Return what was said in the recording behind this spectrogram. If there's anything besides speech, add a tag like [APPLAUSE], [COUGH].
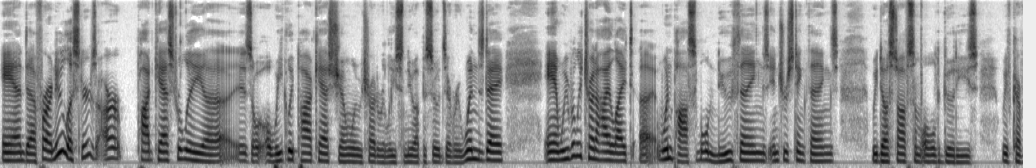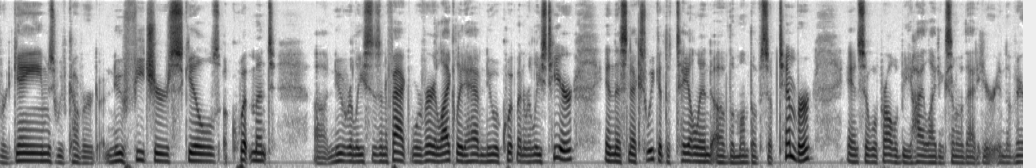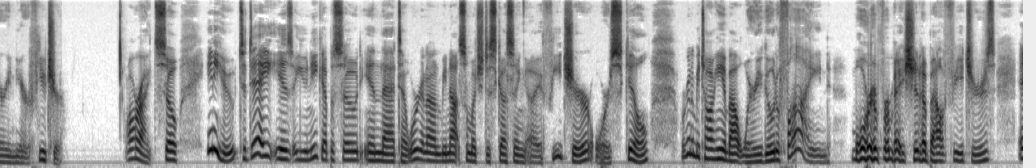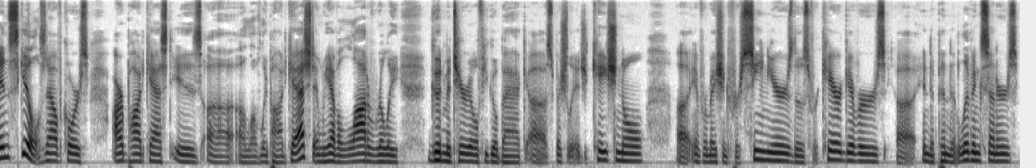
And uh, for our new listeners, our podcast really uh, is a, a, weekly podcast. Generally, we try to release new episodes every Wednesday, and we really try to highlight, uh, when possible, new things, interesting things. We dust off some old goodies. We've covered games, we've covered new features, skills, equipment. Uh, new releases. In fact, we're very likely to have new equipment released here in this next week at the tail end of the month of September. And so we'll probably be highlighting some of that here in the very near future. All right, so anywho, today is a unique episode in that uh, we're going to be not so much discussing a feature or skill, we're going to be talking about where you go to find [LAUGHS] more information about features and skills. Now, of course, our podcast is uh, a lovely podcast, and we have a lot of really good material if you go back, uh, especially educational. Uh, information for seniors, those for caregivers, uh, independent living centers,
